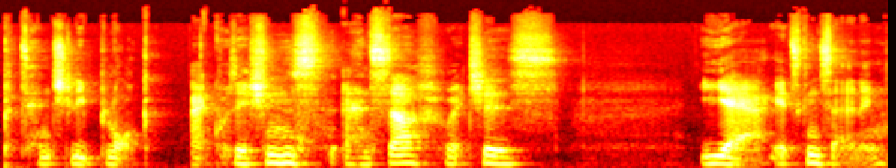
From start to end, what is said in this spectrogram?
potentially block acquisitions and stuff, which is yeah, it's concerning.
